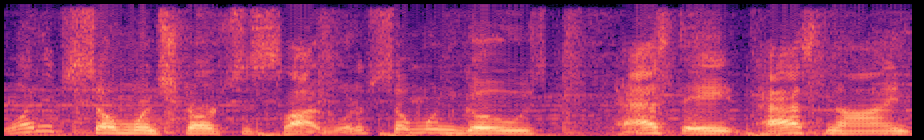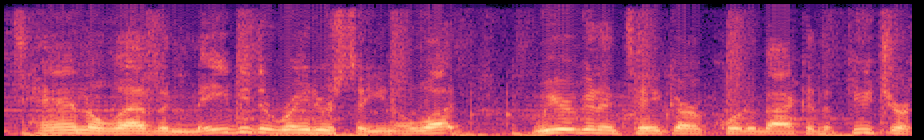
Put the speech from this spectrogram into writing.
what if someone starts to slide? What if someone goes past 8, past 9, 10, 11? Maybe the Raiders say, you know what? We are going to take our quarterback of the future.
